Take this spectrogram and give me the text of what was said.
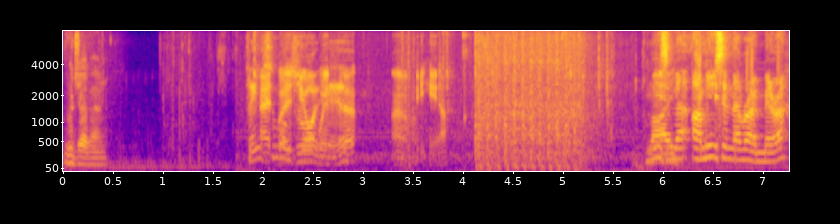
Good job, man. I think Ed, someone's where's your right window? here. It'll be here. I'm using, that, I'm using their own mirror.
